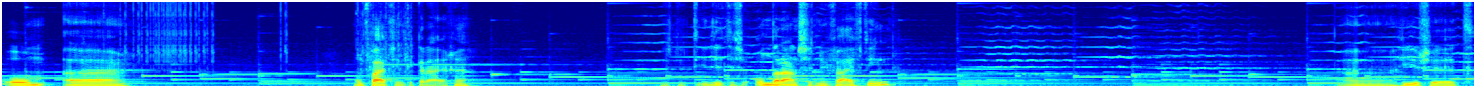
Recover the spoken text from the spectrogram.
om, eh, om 15 te krijgen. Dus dit, dit is, onderaan zit nu 15. Eh, hier zit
